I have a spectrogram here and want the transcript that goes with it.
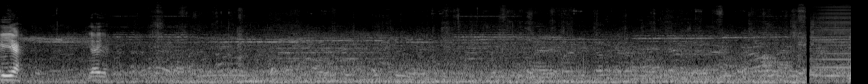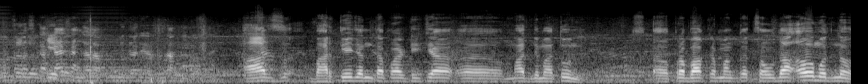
आहे या. या या. काय सांगाल? आपण उमेदवारी अर्ज दाखल केला आहे? आज भारतीय जनता पार्टीच्या अ, माध्यमातून अ, प्रभाग क्रमांक चौदा अ मधनं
